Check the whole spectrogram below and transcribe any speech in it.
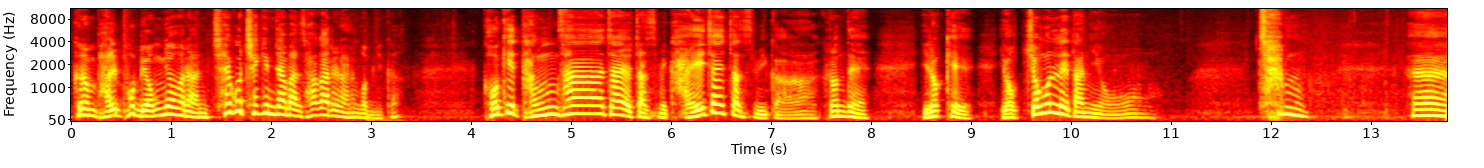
그럼 발포 명령을 한 최고 책임자만 사과를 하는 겁니까? 거기에 당사자였지 않습니까? 가해자였지 않습니까? 그런데 이렇게 역정을 내다니요. 참 에,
